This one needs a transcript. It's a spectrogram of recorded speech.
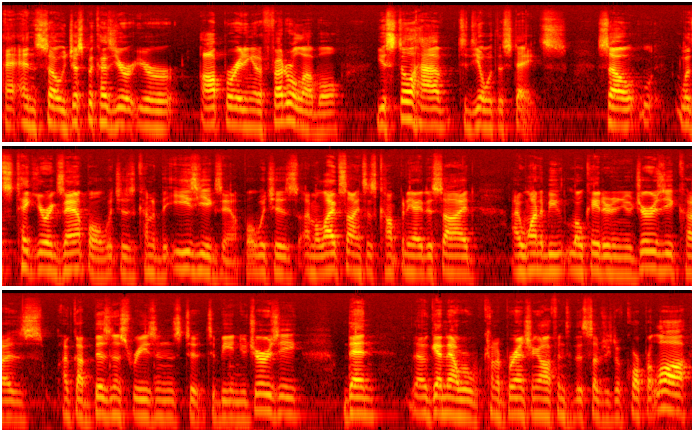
And so, just because you're, you're operating at a federal level, you still have to deal with the states. So, let's take your example, which is kind of the easy example, which is I'm a life sciences company. I decide I want to be located in New Jersey because I've got business reasons to, to be in New Jersey. Then, again, now we're kind of branching off into the subject of corporate law.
